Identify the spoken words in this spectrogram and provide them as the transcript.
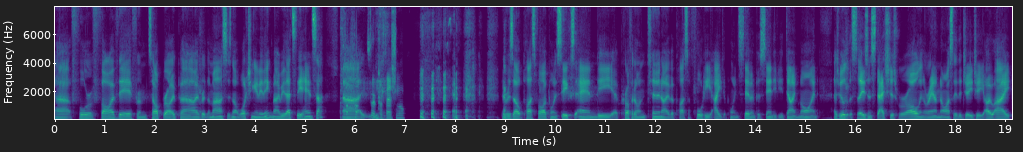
uh, four of five there from top rope uh, over at the Masters, not watching anything. Maybe that's the answer. Uh, For a professional. the result plus 5.6 and the profit on turnover plus a 48.7% if you don't mind. As we look at the season stats, just rolling around nicely, the GGOA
